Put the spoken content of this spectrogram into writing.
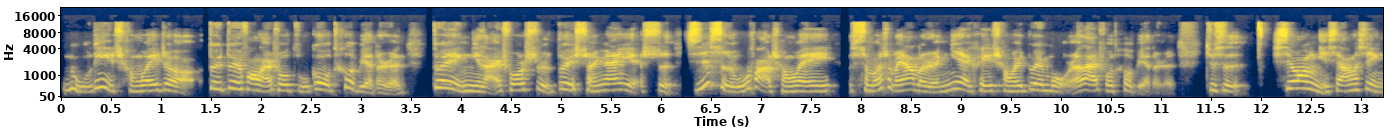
努力，成为着对对方来说足够特别的人。对你来说是，对神源也是。即使无法成为什么什么样的人，你也可以成为对某人来说特别的人。就是希望你相信，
